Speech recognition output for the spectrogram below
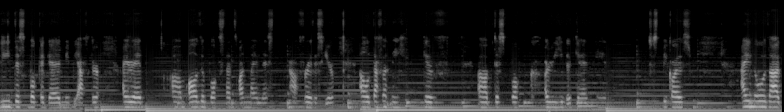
read this book again maybe after i read um, all the books that's on my list uh, for this year i'll definitely give uh, this book a read again just because I know that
